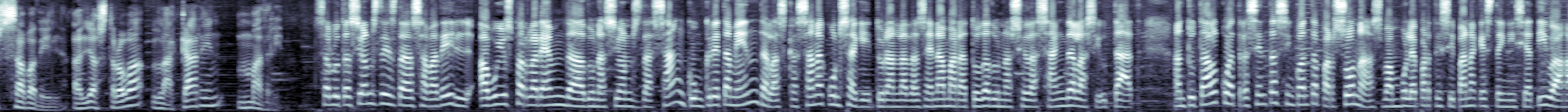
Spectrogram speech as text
Sabadell. Allà es troba la Karen Madrid. Salutacions des de Sabadell. Avui us parlarem de donacions de sang, concretament de les que s'han aconseguit durant la desena marató de donació de sang de la ciutat. En total, 450 persones van voler participar en aquesta iniciativa,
